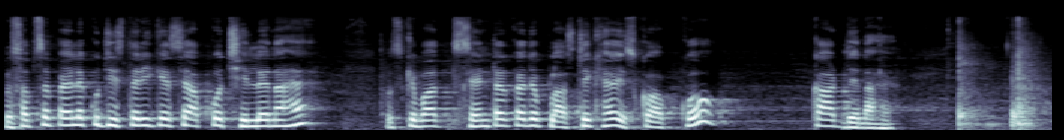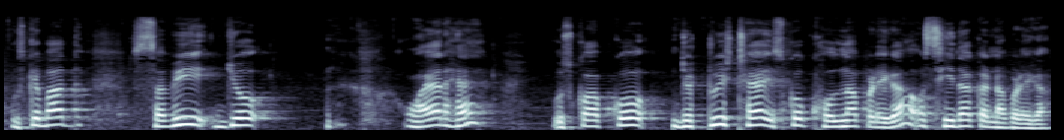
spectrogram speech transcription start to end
तो सबसे पहले कुछ इस तरीके से आपको छील लेना है। उसके बाद सेंटर का जो प्लास्टिक है, इसको आपको काट देना है। उसके बाद सभी जो वायर है, उसको आपको जो ट्विस्ट है, इसको खोलना पड़ेगा और सीधा करना पड़ेगा।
